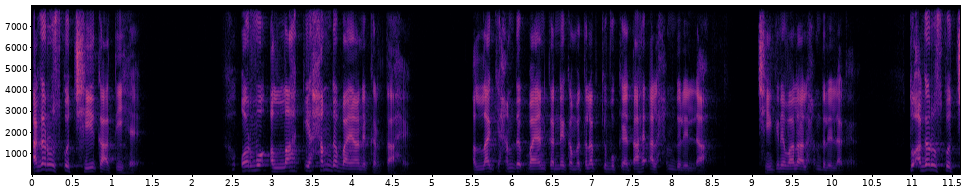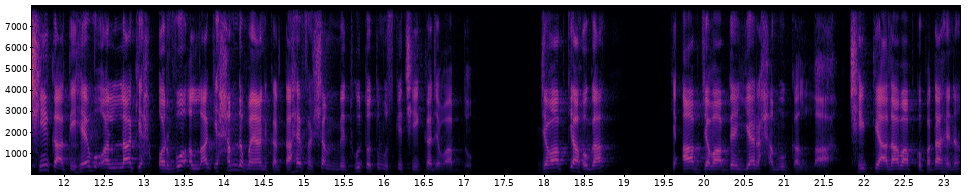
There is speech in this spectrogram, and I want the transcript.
اگر اس کو چھیک آتی ہے اور وہ اللہ کی حمد بیان کرتا ہے، اللہ کی حمد بیان کرنے کا مطلب کہ وہ کہتا ہے الحمدللہ۔ چھینکنے والا الحمدللہ کہے تو اگر اس کو چھینک آتی ہے، وہ اللہ کی اور وہ اللہ کی حمد بیان کرتا ہے فشم فَشَمِّتْهُ، تو تم اس کی چھینک کا جواب دو۔ جواب کیا ہوگا؟ کہ آپ جواب دیں، یرحمک اللہ۔ چھینک کے آداب آپ کو پتا ہے نا؟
